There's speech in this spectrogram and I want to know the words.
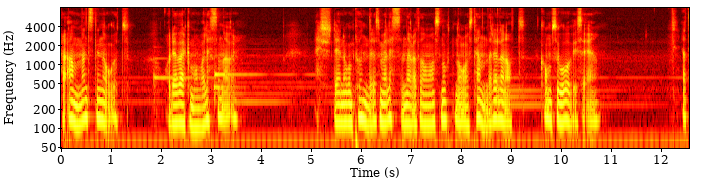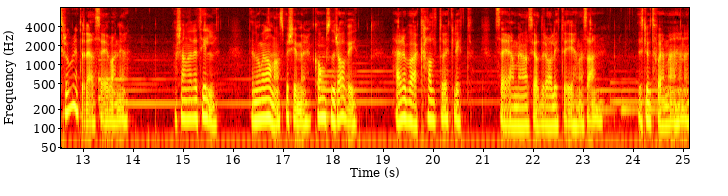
har använts till något. Och det verkar man vara ledsen över. Äsch, det är någon pundare som är ledsen över att de har snott någons tänder eller något. Kom så går vi, säger jag. Jag tror inte det, säger Vanja. Vad känner det till? Det är någon annans bekymmer. Kom så drar vi. Här är det bara kallt och äckligt, säger jag medan jag drar lite i hennes arm. Till slut får jag med henne.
